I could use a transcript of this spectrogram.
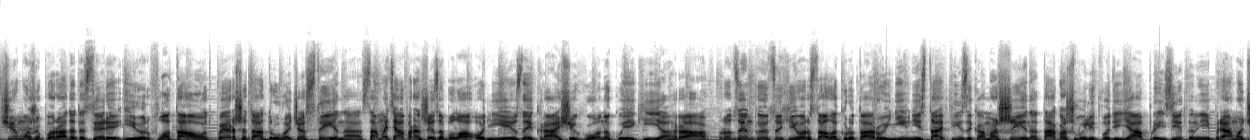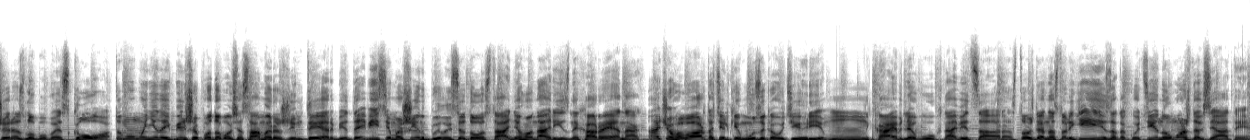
Ще можу порадити серію ігор Flatout, перша та друга частина. Саме ця франшиза була однією з найкращих гонок, у які я грав. Родзинкою цих ігор стала крута руйнівність та фізика машина, також виліт водія при зіткненні прямо через лобове скло. Тому мені найбільше подобався саме режим дербі, де вісім машин билися до останнього на різних аренах. А чого варта тільки музика у цій грі? Ммм, кайф для вух навіть зараз. Тож для ностальгії за таку ціну можна взяти.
